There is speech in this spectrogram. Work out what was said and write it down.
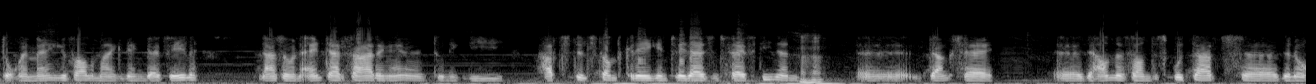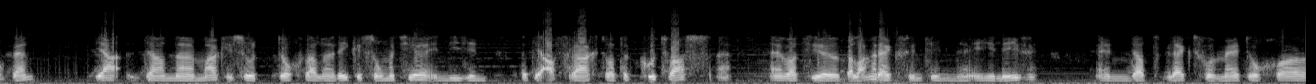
toch in mijn geval, maar ik denk bij velen, na zo'n eindervaring, hè, toen ik die hartstilstand kreeg in 2015 en uh dankzij de handen van de spoedarts er nog ben, ja, dan maak je zo toch wel een rekensommetje. In die zin dat je afvraagt wat er goed was hè, en wat je belangrijk vindt in, in je leven. En dat blijkt voor mij toch uh,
